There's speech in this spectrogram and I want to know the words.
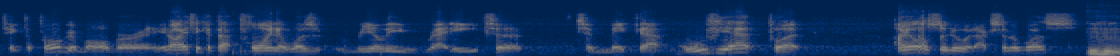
take the program over. And you know, I think at that point I wasn't really ready to to make that move yet, but I also knew what Exeter was. hmm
